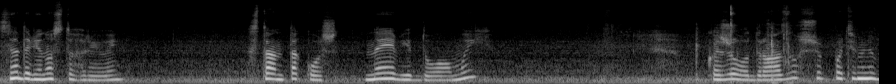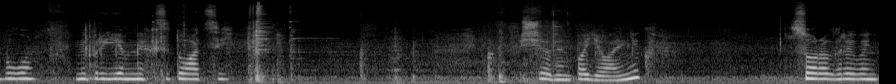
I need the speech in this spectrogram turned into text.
Ціна 90 гривень. Стан також невідомий. Кажу одразу, щоб потім не було неприємних ситуацій. Ще один паяльник. 40 гривень.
